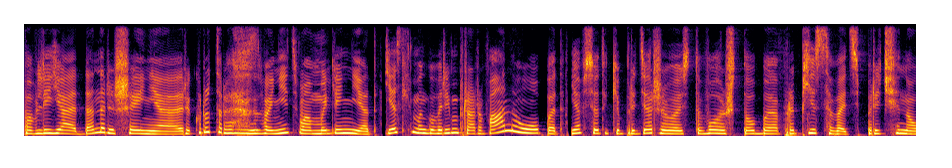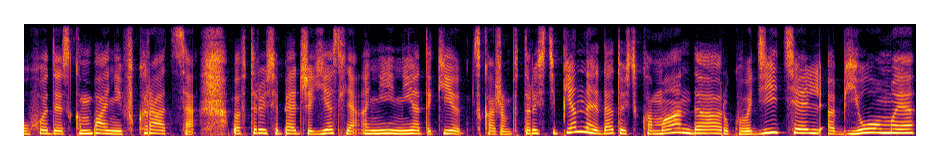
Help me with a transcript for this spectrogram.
повлияет да, на решение рекрутера, звонить вам или нет. Если мы говорим про рваный опыт, я все-таки придерживаюсь того, чтобы прописывать причину ухода из компании вкратце. Повторюсь, опять же, если они не такие, скажем, второстепенные, да, то есть команда команда, руководитель, объемы,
